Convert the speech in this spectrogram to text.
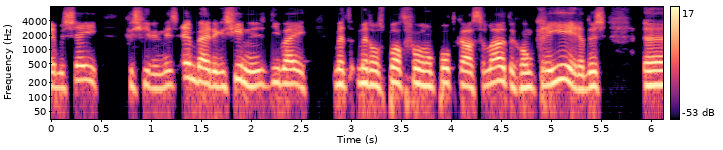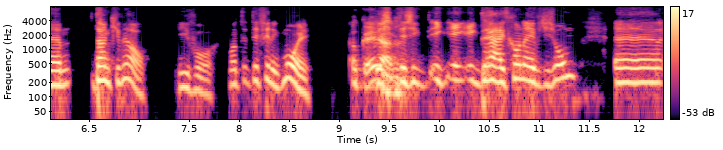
RBC-geschiedenis. En bij de geschiedenis die wij met, met ons platform Podcast te Luiten gewoon creëren. Dus ehm dankjewel hiervoor. Want dit vind ik mooi. Oké, Dus, nou, dus ik, ik, ik, ik draai het gewoon eventjes om. Eh,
